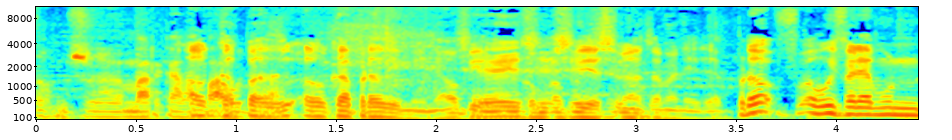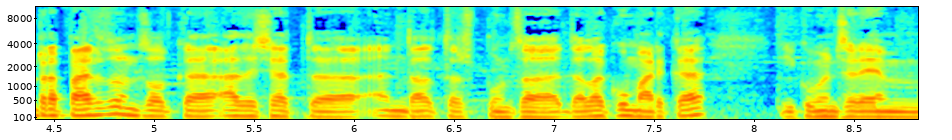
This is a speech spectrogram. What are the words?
doncs, marca la el pauta. Que, el que predomina, òbviament, sí, com sí, no podia sí, ser d'una sí. altra manera. Però avui farem un repàs doncs, el que ha deixat eh, en d'altres punts de, de la comarca i començarem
